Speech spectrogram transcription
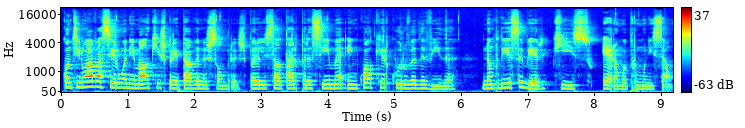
continuava a ser um animal que espreitava nas sombras, para lhe saltar para cima em qualquer curva da vida. Não podia saber que isso era uma premonição.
